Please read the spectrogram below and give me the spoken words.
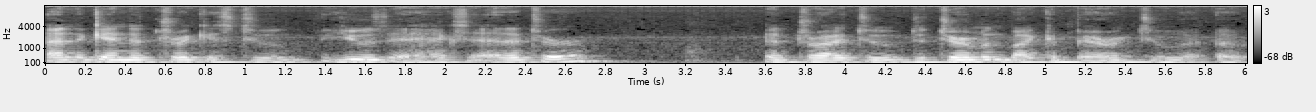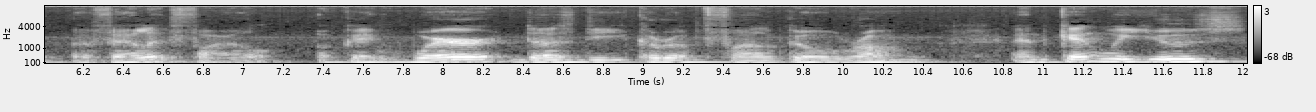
And again, the trick is to use a hex editor and try to determine by comparing to a, a, valid file, okay, where does the corrupt file go wrong? And can we use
